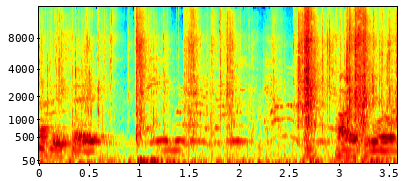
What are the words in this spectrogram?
As they say, in the photography world.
